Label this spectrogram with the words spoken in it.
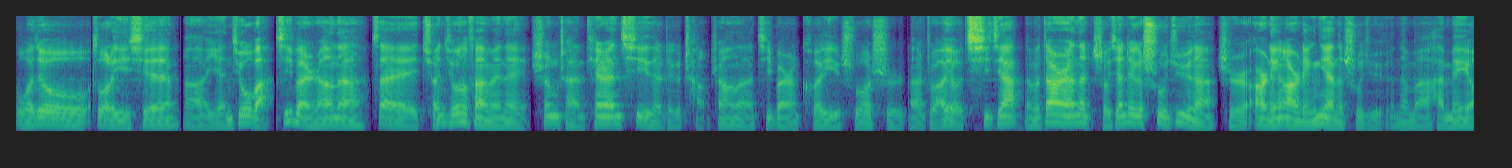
我就做了一些啊研究吧，基本上呢，在全球的范围内，生产天然气的这个厂商呢，基本上可以说是呃，主要有七家。那么当然呢，首先这个数据呢是二零二零年的数据，那么还没有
